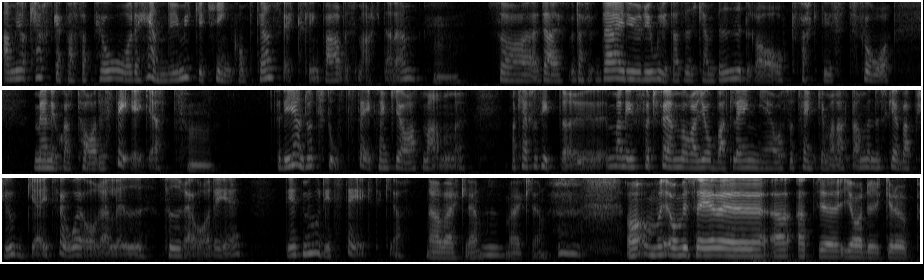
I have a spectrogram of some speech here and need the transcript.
ja, men jag kanske ska passa på och det händer ju mycket kring kompetensväxling på arbetsmarknaden. Mm. Så där, där, där, är det ju roligt att vi kan bidra och faktiskt få människor att ta det steget. Mm. För det är ändå ett stort steg, tänker jag, att man, man kanske sitter, man är 45 år och har jobbat länge och så tänker man att ah, men nu ska jag bara plugga i två år eller i fyra år. Det är, det är ett modigt steg tycker jag. Ja, verkligen. Mm. verkligen. Ja, om, vi, om vi säger äh, att jag dyker upp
